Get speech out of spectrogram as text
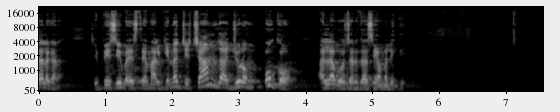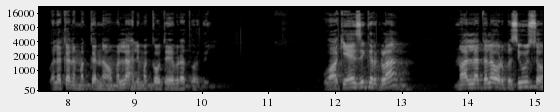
دا لګنه چې پیسې به استعمال کینې چې چام دا جرم وکړو الله به سره داسې عمل کوي ولکد مکنهم الله لمکه ته عبرت ورکړي واقعي ذکر کړه نو الله تعالی ورپسې وسو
